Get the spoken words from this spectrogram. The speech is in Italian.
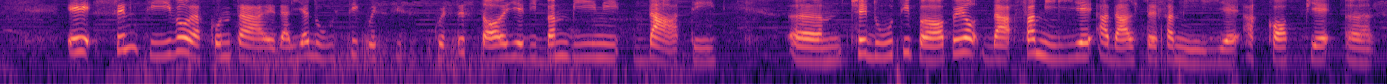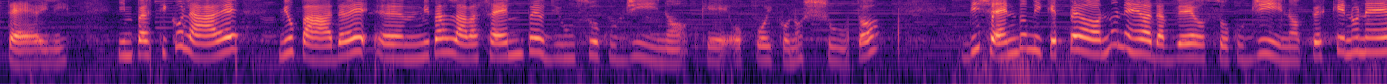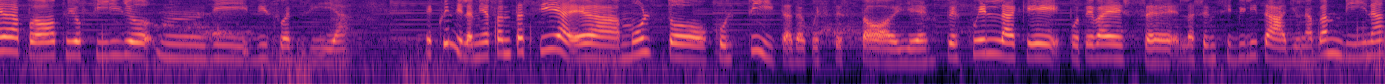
e sentivo raccontare dagli adulti questi, queste storie di bambini dati, ehm, ceduti proprio da famiglie ad altre famiglie, a coppie eh, sterili. In particolare mio padre eh, mi parlava sempre di un suo cugino che ho poi conosciuto, dicendomi che però non era davvero suo cugino perché non era proprio figlio mh, di, di sua zia. E quindi la mia fantasia era molto colpita da queste storie, per quella che poteva essere la sensibilità di una bambina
